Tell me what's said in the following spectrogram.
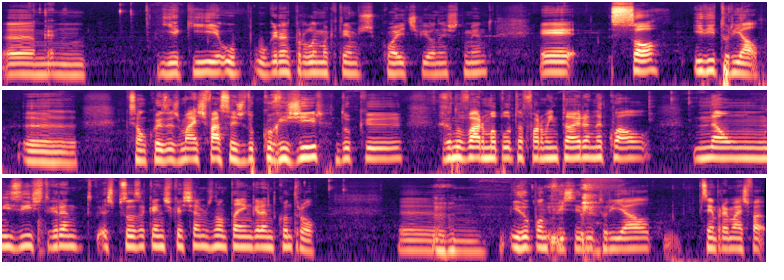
Um, okay. E aqui o, o grande problema que temos com a HBO neste momento é só editorial. Uh, que são coisas mais fáceis de corrigir do que renovar uma plataforma inteira na qual não existe grande. As pessoas a quem nos queixamos não têm grande controle. Uh, uhum. E do ponto de vista editorial, sempre é mais. Fa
